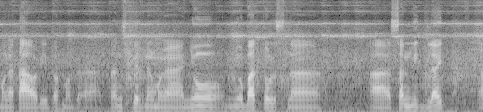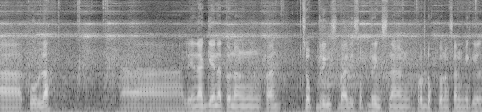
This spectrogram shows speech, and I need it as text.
mga tao dito, mag ah, ng mga new new bottles na ah, San Miglite ah, Kula. Ah, linagyan na to ng kan soft drinks, bali soft drinks ng produkto ng San Miguel.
